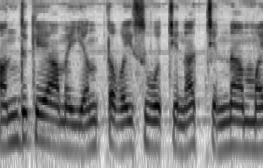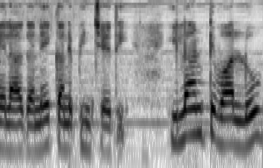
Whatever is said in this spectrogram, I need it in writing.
అందుకే ఆమె ఎంత వయసు వచ్చినా చిన్న అమ్మాయిలాగానే కనిపించేది. ఇలాంటి వాళ్ళు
